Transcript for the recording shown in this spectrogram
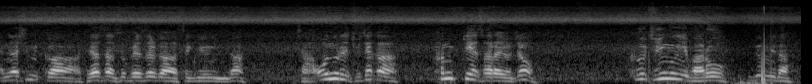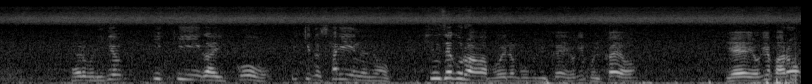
안녕하십니까. 대하산 숲해설가 서기영입니다. 자 오늘의 주제가 함께 살아요죠. 그 주인공이 바로 이겁니다. 여러분 이게 이끼가 있고 이끼들 사이에 있는 요 흰색으로 아마 보이는 부분일 거예요? 여기 뭘까요? 예 여기 바로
